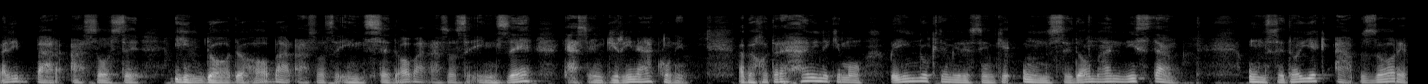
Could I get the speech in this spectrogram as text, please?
ولی بر اساس این داده ها بر اساس این صدا بر اساس این ذهن تصمیم گیری نکنیم. و به خاطر همینه که ما به این نکته می‌رسیم که اون صدا من نیستم. اون صدا یک ابزار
